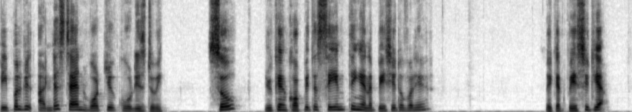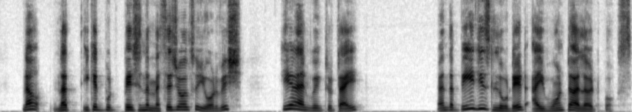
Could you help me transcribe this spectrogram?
people will understand what your code is doing. So you can copy the same thing and paste it over here. You can paste it, yeah. Now, not, you can put paste in the message also, your wish. Here I am going to type, when the page is loaded, I want a alert box.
